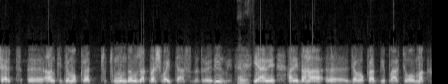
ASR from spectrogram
sert e, antidemokrat tutumundan uzaklaşma iddiasındadır öyle değil mi? Evet. Yani hani daha e, demokrat bir parti olmak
